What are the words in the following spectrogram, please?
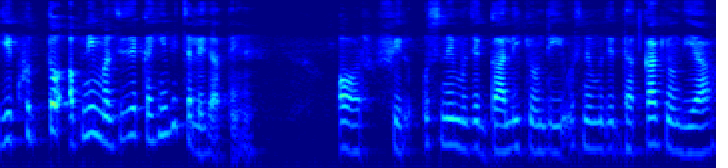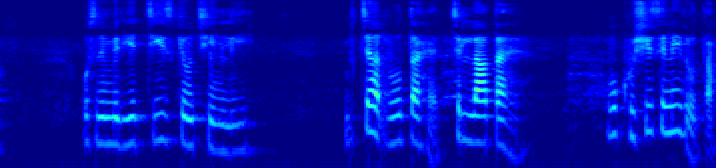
ये खुद तो अपनी मर्ज़ी से कहीं भी चले जाते हैं। और फिर उसने मुझे गाली क्यों दी, उसने मुझे धक्का क्यों दिया? उसने मेरी ये चीज़ क्यों छीन ली? बच्चा रोता है, चिल्लाता है। वो खुशी से नहीं रोता,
